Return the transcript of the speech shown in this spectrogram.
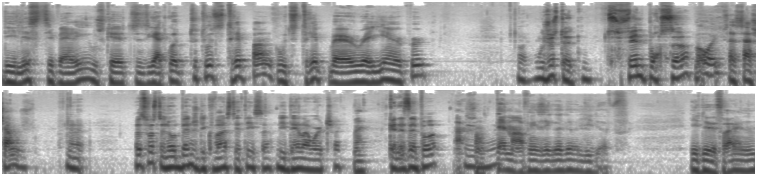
des listes séparées où ce que tu dis, à quoi, toi, tu tripes punk ou tu tripes euh, reggae un peu? Ouais. Ou juste, euh, tu files pour ça. Bon, oui, ça, ça change. Ouais. Là, tu vois, c'est un autre band que j'ai découvert cet été, ça. Les Dale Howard Chuck. Ouais. Je connaissais pas. Ah, ils sont tellement fins, ces gars-là, les deux, les deux frères. là.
